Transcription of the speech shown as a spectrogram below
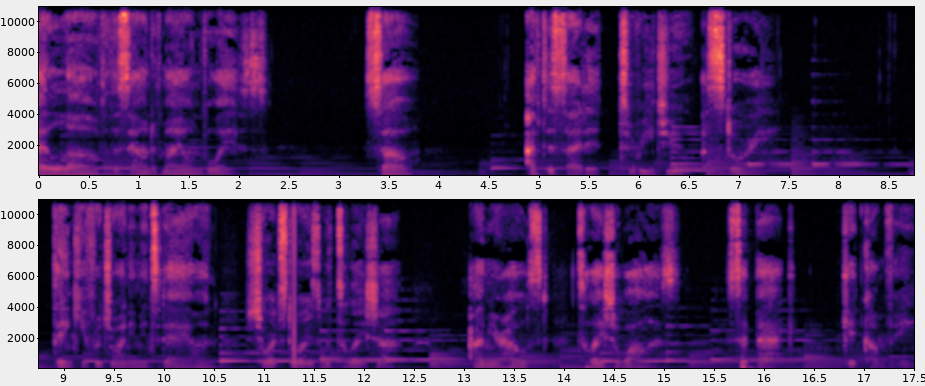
I love the sound of my own voice. So, I've decided to read you a story. Thank you for joining me today on Short Stories with Talaisha. I'm your host, Talaisha Wallace. Sit back, get comfy,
